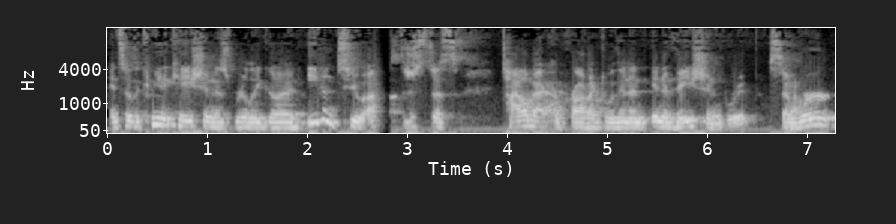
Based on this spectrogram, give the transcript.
and so the communication is really good, even to us, just as tilebacker product within an innovation group. So yeah. we're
